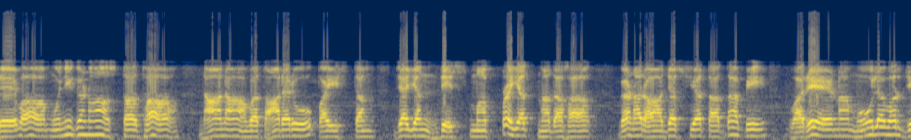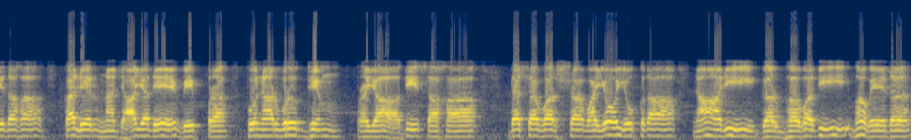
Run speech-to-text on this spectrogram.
देवा मुनिगणास्तथा नानावताररूपैस्तं जयन्ति स्म प्रयत्नदः गणराजस्य तदपि वरेण मूलवर्जितः कलिर्न जायते विप्र पुनर्वृद्धिं प्रयाति सः। दशवर्षवयोयुक्ता नारी गर्भवती भवेद।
